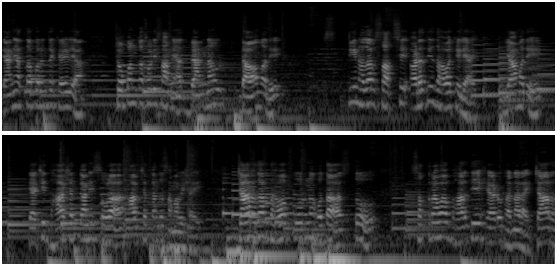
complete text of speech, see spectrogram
त्याने आतापर्यंत खेळलेल्या चोपन्न कसोटी सामन्यात ब्याण्णव डावामध्ये तीन हजार सातशे अडतीस धावा केल्या आहेत. यामध्ये त्याची दहा शतक आणि सोळा शतकांचा समावेश आहे. चार हजार धावा पूर्ण होताच तो सतरावा भारतीय खेळाडू ठरणार आहे. चार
